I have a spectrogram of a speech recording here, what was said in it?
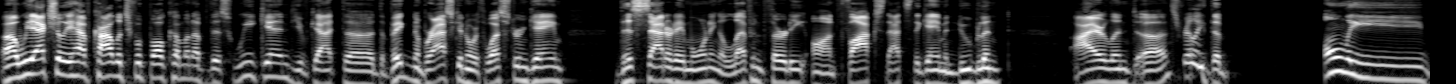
Uh, we actually have college football coming up this weekend. You've got the the big Nebraska Northwestern game this Saturday morning, eleven thirty on Fox. That's the game in Dublin, Ireland. Uh, it's really the only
